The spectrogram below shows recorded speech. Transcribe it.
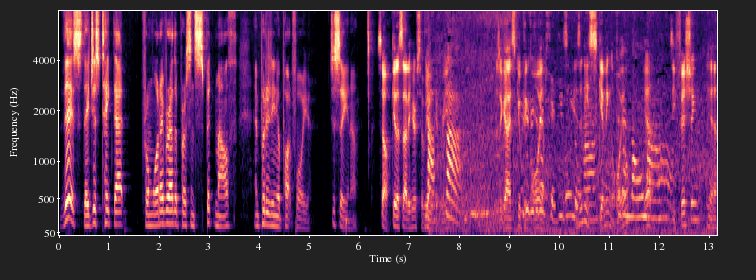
This they just take that from whatever other person's spit mouth and put it in your pot for you. Just so you know. So get us out of here so we can read. There's a guy scooping oil. Isn't he skimming oil? Yeah. Is he fishing? Yeah.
